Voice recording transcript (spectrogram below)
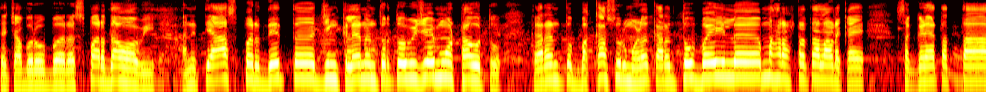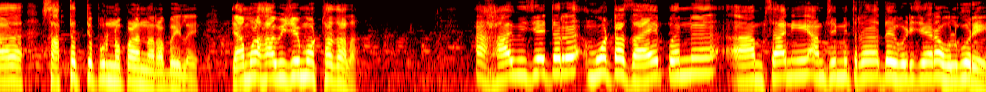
त्याच्याबरोबर स्पर्धा व्हावी आणि त्या स्पर्धेत जिंकल्यानंतर तो विजय मोठा होतो. कारण तो बकासूरमुळं कारण तो बैल महाराष्ट्राचा लाडका आहे. सगळ्यात आत्ता सातत्यपूर्ण पळणारा बैल आहे. त्यामुळं हा विजय मोठा झाला. हा हा विजय तर मोठाच आहे पण आमचा आणि आमचे मित्र दैवडीचे राहुल गोरे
